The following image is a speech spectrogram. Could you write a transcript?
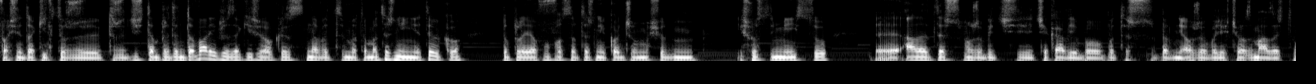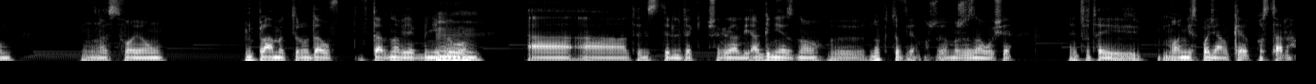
właśnie takich, którzy, którzy gdzieś tam pretendowali przez jakiś okres, nawet matematycznie i nie tylko, do playoffów ostatecznie kończą w siódmym i szóstym miejscu, e, ale też może być ciekawie, bo, bo też pewnie Orzeł będzie chciał zmazać tą mm, swoją plamę, którą dał w, w Tarnowie, jakby nie było, Mm. a, a ten styl, w jakim przegrali, a Gniezno, y, no kto wie, może, może znowu się tutaj o niespodziankę postara.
